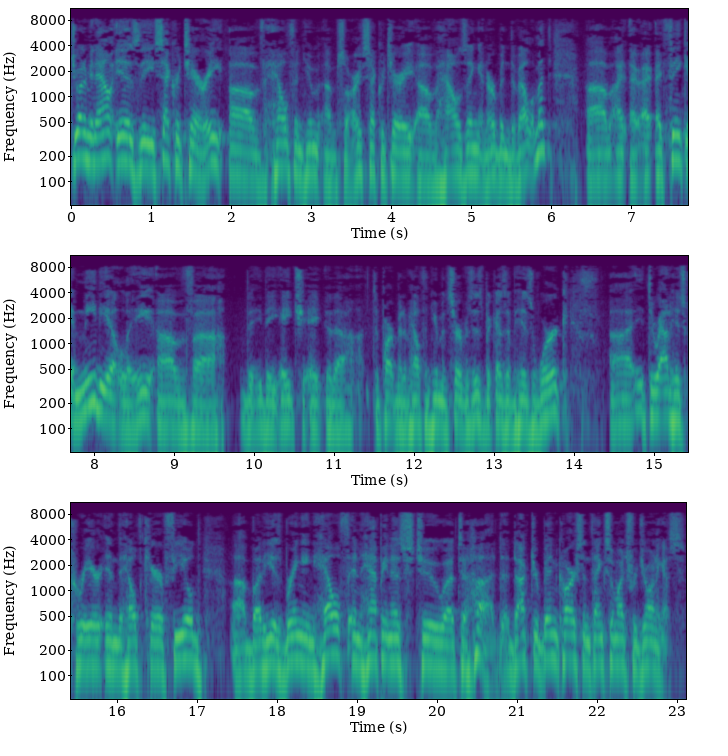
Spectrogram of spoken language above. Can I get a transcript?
Joining me now is the Secretary of Health and Human, I'm sorry, Secretary of Housing and Urban Development. Uh, I, I, I, think immediately of uh, the the, H, the Department of Health and Human Services because of his work uh, throughout his career in the healthcare field, uh, but he is bringing health and happiness to uh, to HUD. Dr. Ben Carson, thanks so much for joining us.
